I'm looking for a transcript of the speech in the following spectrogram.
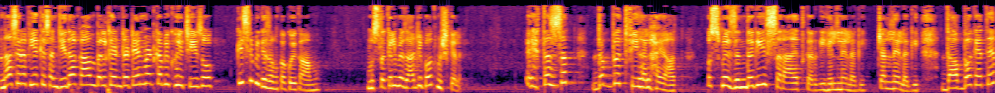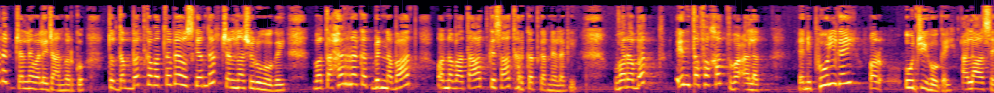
نہ صرف یہ کہ سنجیدہ کام، بلکہ انٹرٹینمنٹ کا بھی کوئی چیز ہو، کسی بھی قسم کا کوئی کام ہو۔ مستقل مزاجی بہت مشکل ہے۔ احتزت دبت فی حل حیات اس میں زندگی سرایت کر گئی، ہلنے لگی، چلنے لگی۔ دابا کہتے ہیں نا، چلنے والے جانور کو۔ تو دبت کا مطلب ہے اس کے اندر چلنا شروع ہو گئی۔ وہ تحرکت بن نبات اور نباتات کے ساتھ حرکت کرنے لگی۔ و ربت انتفقت و الت یعنی پھول گئی اور اونچی ہو گئی اللہ سے۔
